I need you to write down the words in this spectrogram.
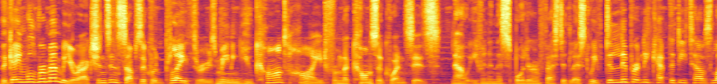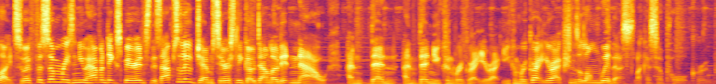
the game will remember your actions in subsequent playthroughs, meaning you can't hide from the consequences. Now, even in this spoiler infested list, we've deliberately kept the details light, so if for some reason you haven't experienced this absolute gem, seriously go download it now, and then and then you can regret your you can regret your actions along with us, like a support group.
